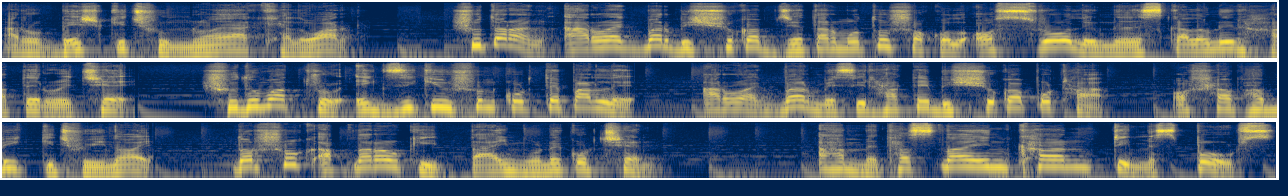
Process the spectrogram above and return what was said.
আরও বেশ কিছু নয়া খেলোয়াড়। সুতরাং আরও একবার বিশ্বকাপ জেতার মতো সকল অস্ত্র লিওনেল স্কালোনির হাতে রয়েছে। শুধুমাত্র এক্সিকিউশন করতে পারলে আরও একবার মেসির হাতে বিশ্বকাপ ওঠা অস্বাভাবিক কিছুই নয়। দর্শক, আপনারাও কি তাই মনে করছেন? Ahmed Hasnain Khan team sports.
